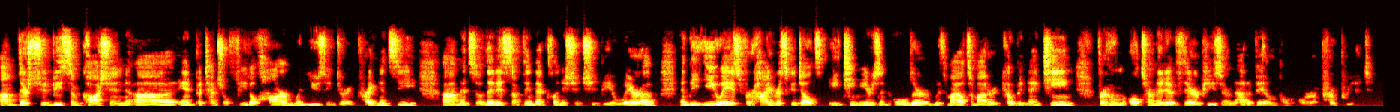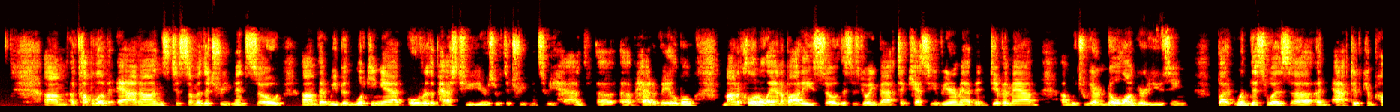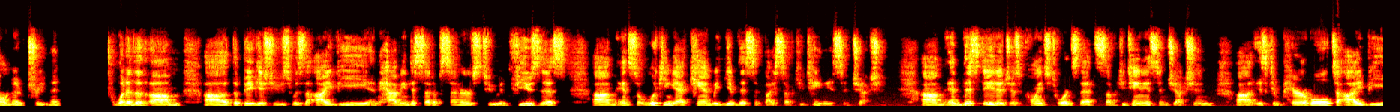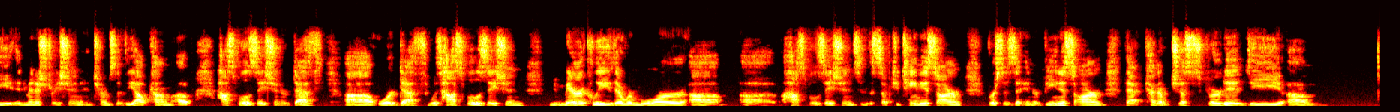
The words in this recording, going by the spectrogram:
Um, there should be some caution uh, and potential fetal harm when using during pregnancy. Um, and so that is something that clinicians should be aware of. And the EUA is for high risk adults 18 years and older with mild to moderate COVID 19 for whom alternative therapies are not available or appropriate. Um, a couple of add-ons to some of the treatments so um, that we've been looking at over the past two years with the treatments we had uh, uh, had available. Monoclonal antibodies. So this is going back to casirivimab and imdevimab, uh, which we are no longer using. But when this was uh, an active component of treatment, one of the um, uh, the big issues was the IV and having to set up centers to infuse this, um, and so looking at can we give this by subcutaneous injection. Um, and this data just points towards that subcutaneous injection uh, is comparable to IV administration in terms of the outcome of hospitalization or death, uh, or death. With hospitalization, numerically, there were more. Um, uh, hospitalizations in the subcutaneous arm versus the intravenous arm that kind of just skirted the um,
